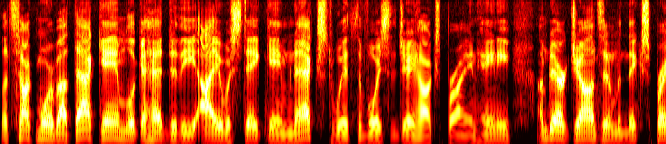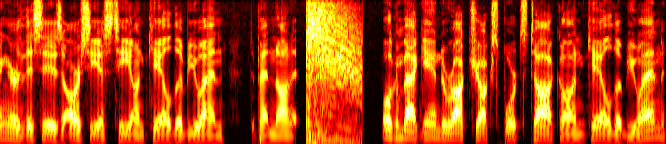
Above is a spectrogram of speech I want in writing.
Let's talk more about that game. Look ahead to the Iowa State game next with the voice of the Jayhawks, Brian Hanni. I'm Derek Johnson with Nick Springer. This is RCST on KLWN. Depend on it. Welcome back into Rock Chalk Sports Talk on KLWN.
